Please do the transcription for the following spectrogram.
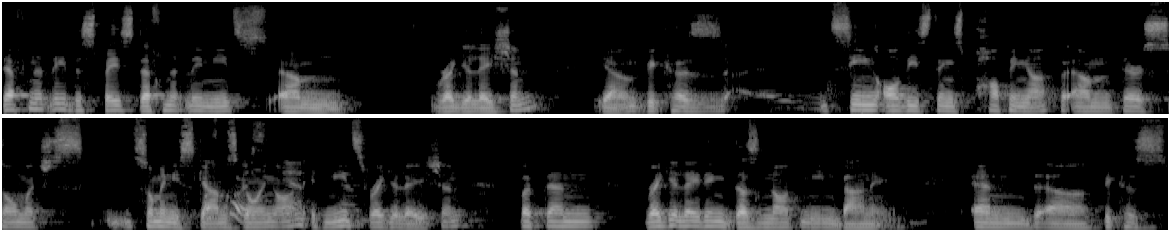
definitely, the space definitely needs um, regulation, yeah, because uh, seeing all these things popping up, um, there's so much, so many scams course, going on. yeah, It needs yeah. regulation, but then regulating does not mean banning, and uh, because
